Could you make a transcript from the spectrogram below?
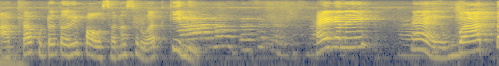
आता कुठं तरी पावसानं सुरुवात केली. आहे का नाही? हे, ब- आता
